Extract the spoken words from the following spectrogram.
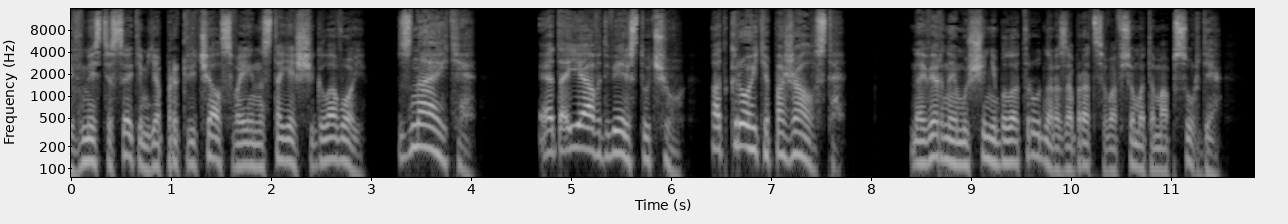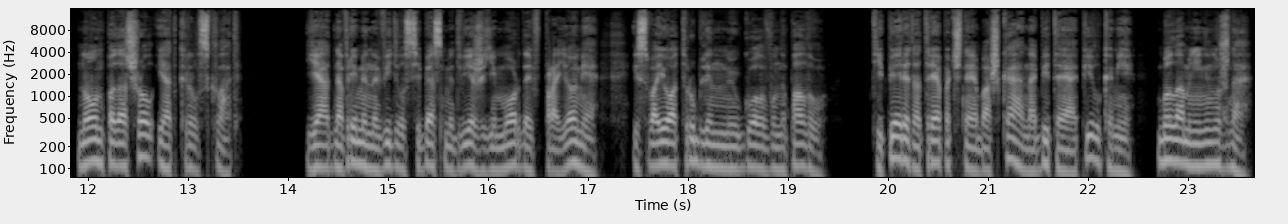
и вместе с этим я прокричал своей настоящей головой. «Знаете, это я в дверь стучу. Откройте, пожалуйста». Наверное, мужчине было трудно разобраться во всем этом абсурде, но он подошел и открыл склад. Я одновременно видел себя с медвежьей мордой в проеме и свою отрубленную голову на полу. Теперь эта тряпочная башка, набитая опилками, была мне не нужна.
